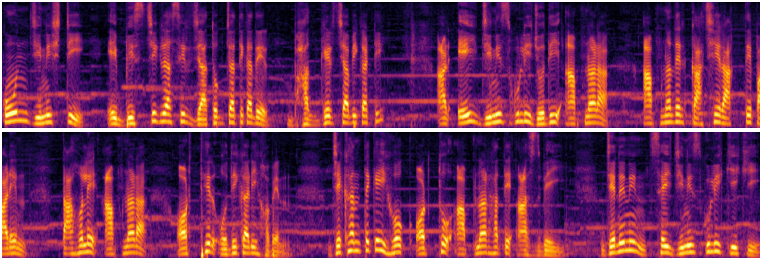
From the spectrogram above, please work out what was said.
কোন জিনিসটি এই বৃশ্চিক রাশির জাতক জাতিকাদের ভাগ্যের চাবিকাঠি? আর এই জিনিসগুলি যদি আপনারা আপনাদের কাছে রাখতে পারেন, তাহলে আপনারা অর্থের অধিকারী হবেন। যেখান থেকেই হোক অর্থ আপনার হাতে আসবেই। জেনে নিন সেই জিনিসগুলি কি কি,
